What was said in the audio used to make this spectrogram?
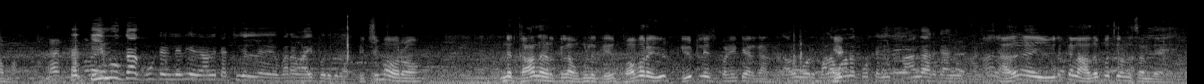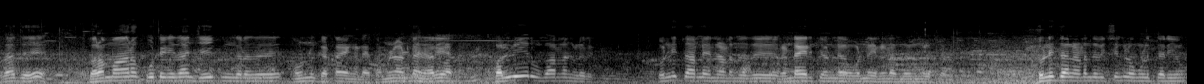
ஆமாம் திமுக கூட்டணியிலேருந்து ஏதாவது கட்சிகள் வர வாய்ப்பு இருக்குதா? நிச்சயமாக வரும். இன்னும் காலம் இருக்குல்ல உங்களுக்கு? பவரை யூட்டிலைஸ் பண்ணிகிட்டே இருக்காங்க. அவங்க ஒரு பலமான கூட்டணி ஸ்ட்ராங்காக இருக்காங்க இருக்கலாம். அதை பற்றி ஒன்றும் சந்தேகம் அதாவது பலமான கூட்டணி தான் ஜெயிக்குங்கிறது ஒன்றும் கட்டாயம் கிடையாது. தமிழ்நாட்டில் நிறைய பல்வேறு உதாரணங்கள் இருக்குது தொண்ணூத்தாறில் என்ன நடந்தது? ரெண்டாயிரத்தி ஒன்றில் ஒன்று என்ன நடந்தது உங்களுக்கு தெரியும்? தொண்ணூத்தாறில் நடந்த விஷயங்கள் உங்களுக்கு தெரியும்.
